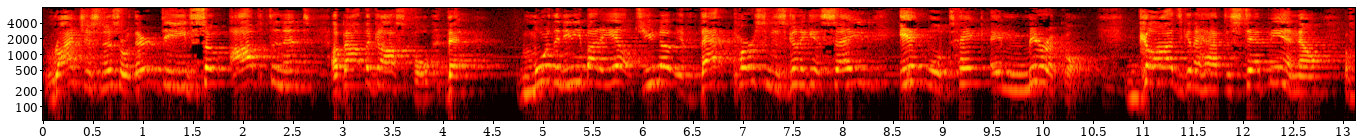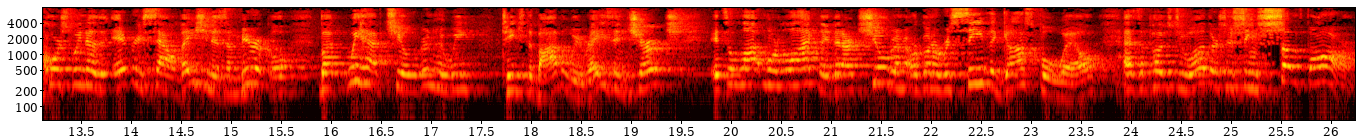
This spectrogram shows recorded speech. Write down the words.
righteousness or their deeds, so obstinate about the gospel that more than anybody else, you know if that person is going to get saved, it will take a miracle. God's going to have to step in. Now, of course, we know that every salvation is a miracle, but we have children who we teach the Bible, we raise in church. It's a lot more likely that our children are going to receive the gospel well as opposed to others who seem so far.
